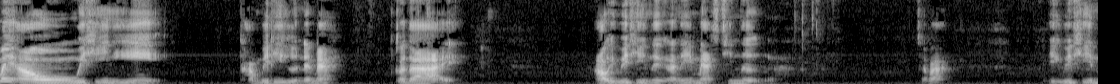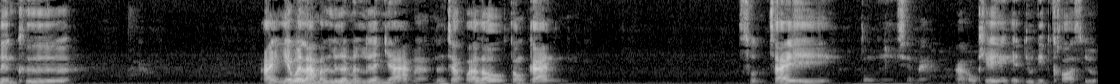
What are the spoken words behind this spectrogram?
ไม่เอาวิธีนี้ทำวิธีอื่นได้ไหมก็ได้ เอาอีกวิธีหนึ่งอันนี้แมทช์ที่หนึ่ง ใช่ปะอีกวิธีหนึ่งคืออะอย่างเงี้ยเวลามันเลื่อนมันเลื่อนยากนะ เนื่องจากว่าเราต้องการ สนใจตรงนี้ใช่ไหมอะโอเค ยังเห็น unit cost อยู่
